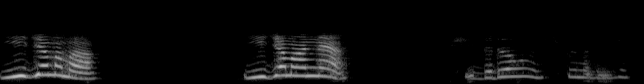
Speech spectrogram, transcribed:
Yiyeceğim ama. Yiyeceğim anne. Bir şey dedi ama hiç duymadım yiyeceğim.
